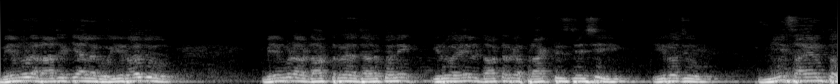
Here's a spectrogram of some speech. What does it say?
మేము కూడా రాజకీయాలకు ఈరోజు మేము కూడా డాక్టర్గా చదువుకొని ఇరవై ఏళ్ళు డాక్టర్గా ప్రాక్టీస్ చేసి ఈరోజు మీ సాయంతో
